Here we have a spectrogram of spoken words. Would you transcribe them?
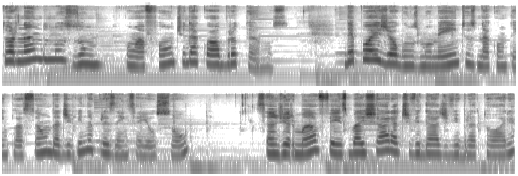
tornando-nos um com a fonte da qual brotamos. Depois de alguns momentos na contemplação da divina presença Eu Sou, Saint Germain fez baixar a atividade vibratória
